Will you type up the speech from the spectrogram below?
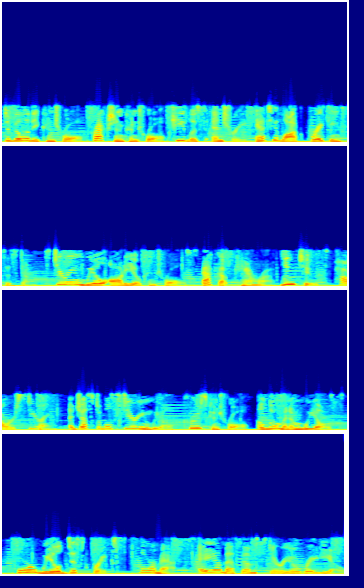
Stability control, traction control, keyless entry, anti-lock braking system, steering wheel audio controls, backup camera, Bluetooth, power steering, adjustable steering wheel, cruise control, aluminum wheels, four-wheel disc brakes, floor mats, AM FM stereo radio,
